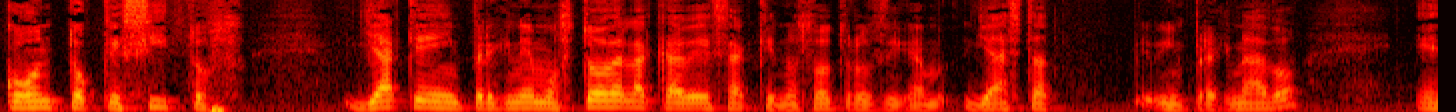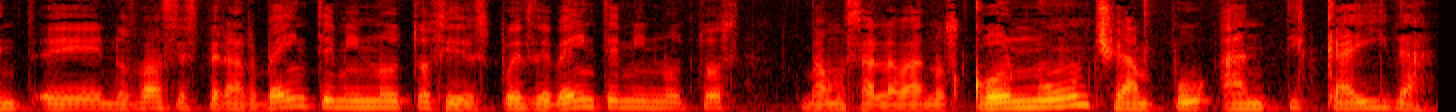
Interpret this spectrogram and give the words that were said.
con toquecitos. Ya que impregnemos toda la cabeza que nosotros digamos ya está impregnado eh, nos vamos a esperar 20 minutos y después de 20 minutos vamos a lavarnos con un champú anticaída.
